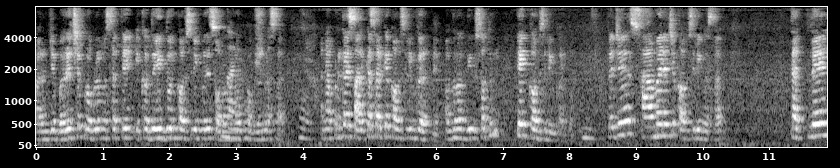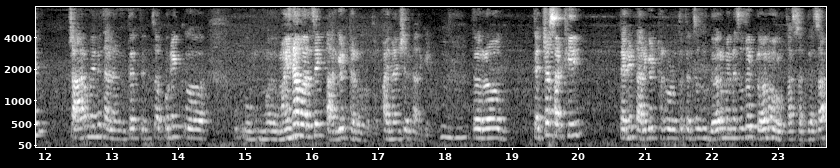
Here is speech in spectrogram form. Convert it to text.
कारण जे बरेचसे प्रॉब्लेम असतात ते एखादं एक दोन काउन्सिलिंगमध्ये सॉल्व्ह होणारे प्रॉब्लेम. असतात. आणि आपण काय सारख्या सारख्या काउन्सिलिंग करत नाही पंधरा दिवसातून एक काउन्सिलिंग करतो. तर जे सहा महिन्याचे काउन्सिलिंग असतात त्यातले चार महिने झाल्यानंतर त्यांचं आपण एक महिनाभराचं एक टार्गेट ठरवलं होतं फायनान्शियल टार्गेट तर त्याच्यासाठी त्यांनी टार्गेट ठरवलं होतं त्यांचा जो दर महिन्याचा जो टर्न ओव्हर होता सध्याचा.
